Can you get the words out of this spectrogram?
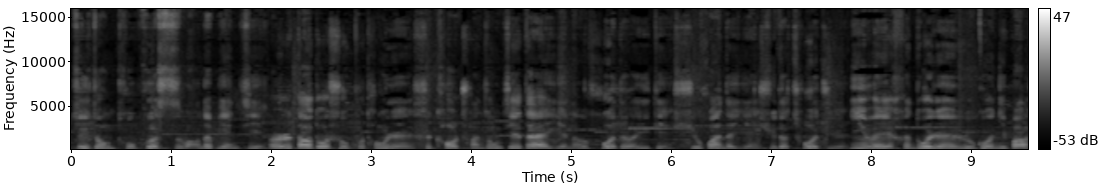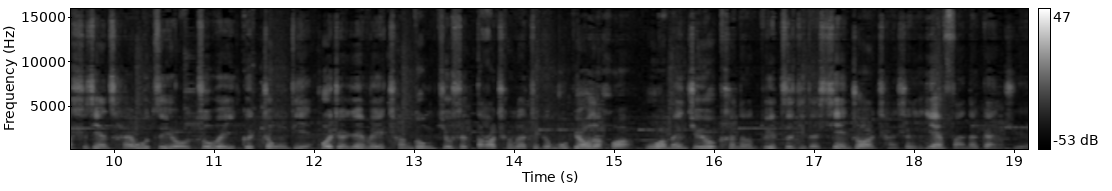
最终突破死亡的边界。而大多数普通人是靠传宗接代也能获得一点虚幻的延续的错觉，因为很多人，如果你把实现财务自由作为一个终点，或者认为成功就是达成了这个目标的话，我们就有可能对自己的现状产生厌烦的感觉。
